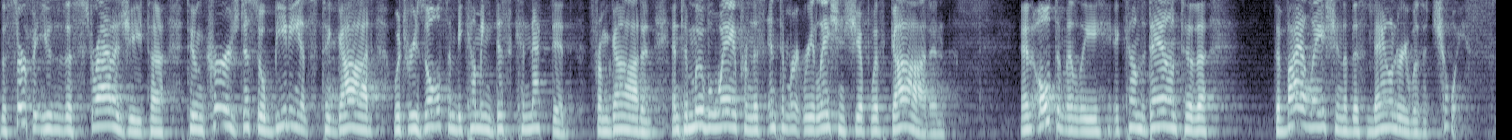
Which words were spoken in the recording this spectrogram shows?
the serpent uses a strategy to, to encourage disobedience to God, which results in becoming disconnected from God and, and to move away from this intimate relationship with God. And, and ultimately, it comes down to the, the violation of this boundary was a choice.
